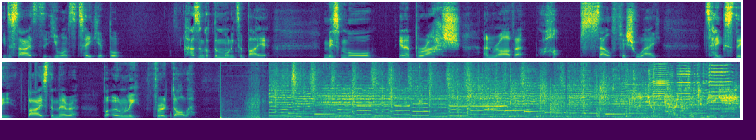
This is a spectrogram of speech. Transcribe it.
he decides that he wants to take it but hasn't got the money to buy it. Miss Moore, in a brash and rather selfish way, takes the buys the mirror, but only for a dollar. said to me again.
